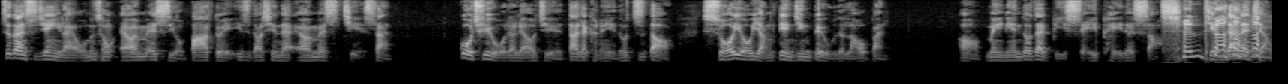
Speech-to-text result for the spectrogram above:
这段时间以来，我们从 LMS 有八队，一直到现在 LMS 解散。过去我的了解，大家可能也都知道，所有养电竞队伍的老板，哦，每年都在比谁赔的少。简单 的讲，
